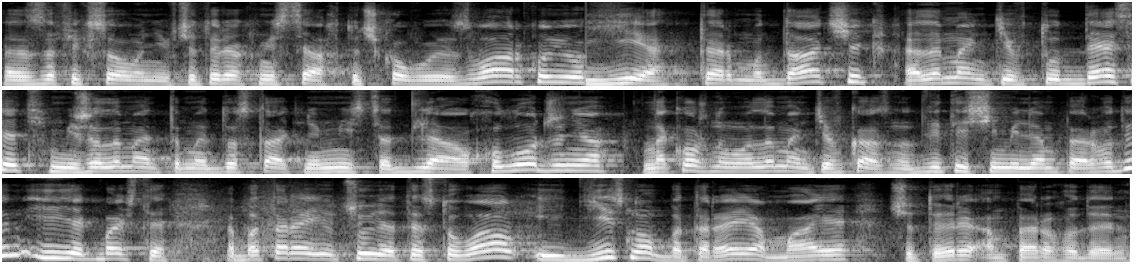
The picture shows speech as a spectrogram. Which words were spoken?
зафіксовані в чотирьох місцях точковою зваркою. Є термодатчик. Елементів тут 10. Між елементами достатньо місця для охолодження. На кожному елементі вказано 2000 мАч. І як бачите, батарею цю я тестував, і дійсно батарея має 4 Ампер годин.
